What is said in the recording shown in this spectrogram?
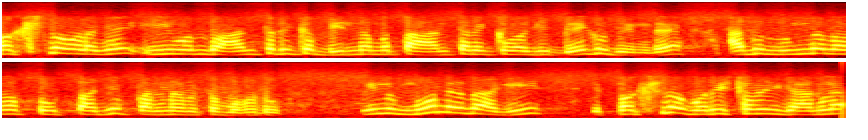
ಪಕ್ಷದ ಒಳಗೆ ಈ ಒಂದು ಆಂತರಿಕ ಭಿನ್ನಮತ ಆಂತರಿಕವಾಗಿ ಬೇಗುದಿದೆ ಅದು ನುಂಗಲರ ತೊತ್ತಾಗಿ ಪರಿಣಮಿಸಬಹುದು. ಇನ್ನು ಮೂರನೇದಾಗಿ ಪಕ್ಷದ ವರಿಷ್ಠರು ಈಗಾಗಲೇ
